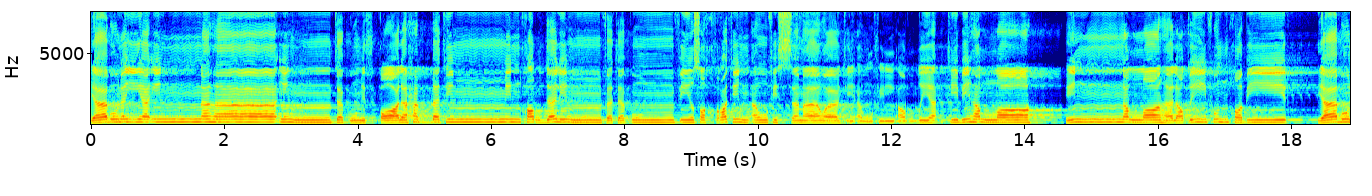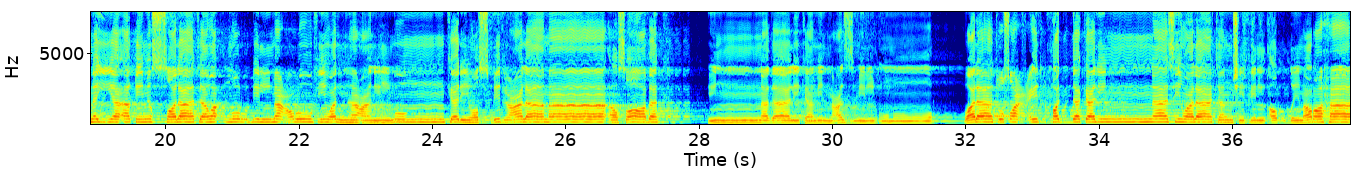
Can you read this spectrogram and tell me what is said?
يا بني إنها إن تك مثقال حبة من خردل فتكن في صخرة أو في السماوات أو في الأرض يأت بها الله. إن الله لطيف خبير. يا بني أقم الصلاة وأمر بالمعروف وانه عن المنكر واصبر على ما أصابك. إن ذلك من عزم الأمور. ولا تصعر خدك للناس ولا تمش في الأرض مرحا.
